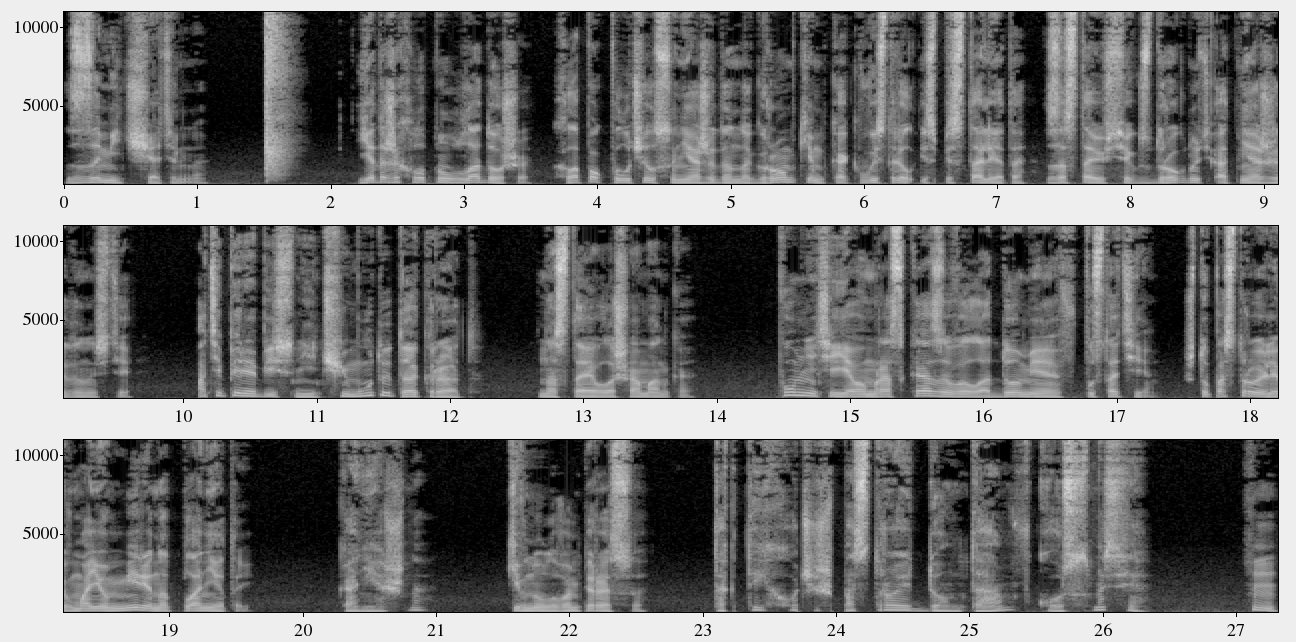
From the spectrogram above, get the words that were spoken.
«Замечательно». Я даже хлопнул в ладоши. Хлопок получился неожиданно громким, как выстрел из пистолета, заставив всех вздрогнуть от неожиданности. «А теперь объясни, чему ты так рад?» — настаивала шаманка. «Помните, я вам рассказывал о доме в пустоте, что построили в моем мире над планетой?» «Конечно», — кивнула вампиресса. «Так ты хочешь построить дом там, в космосе?» «Хм»,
